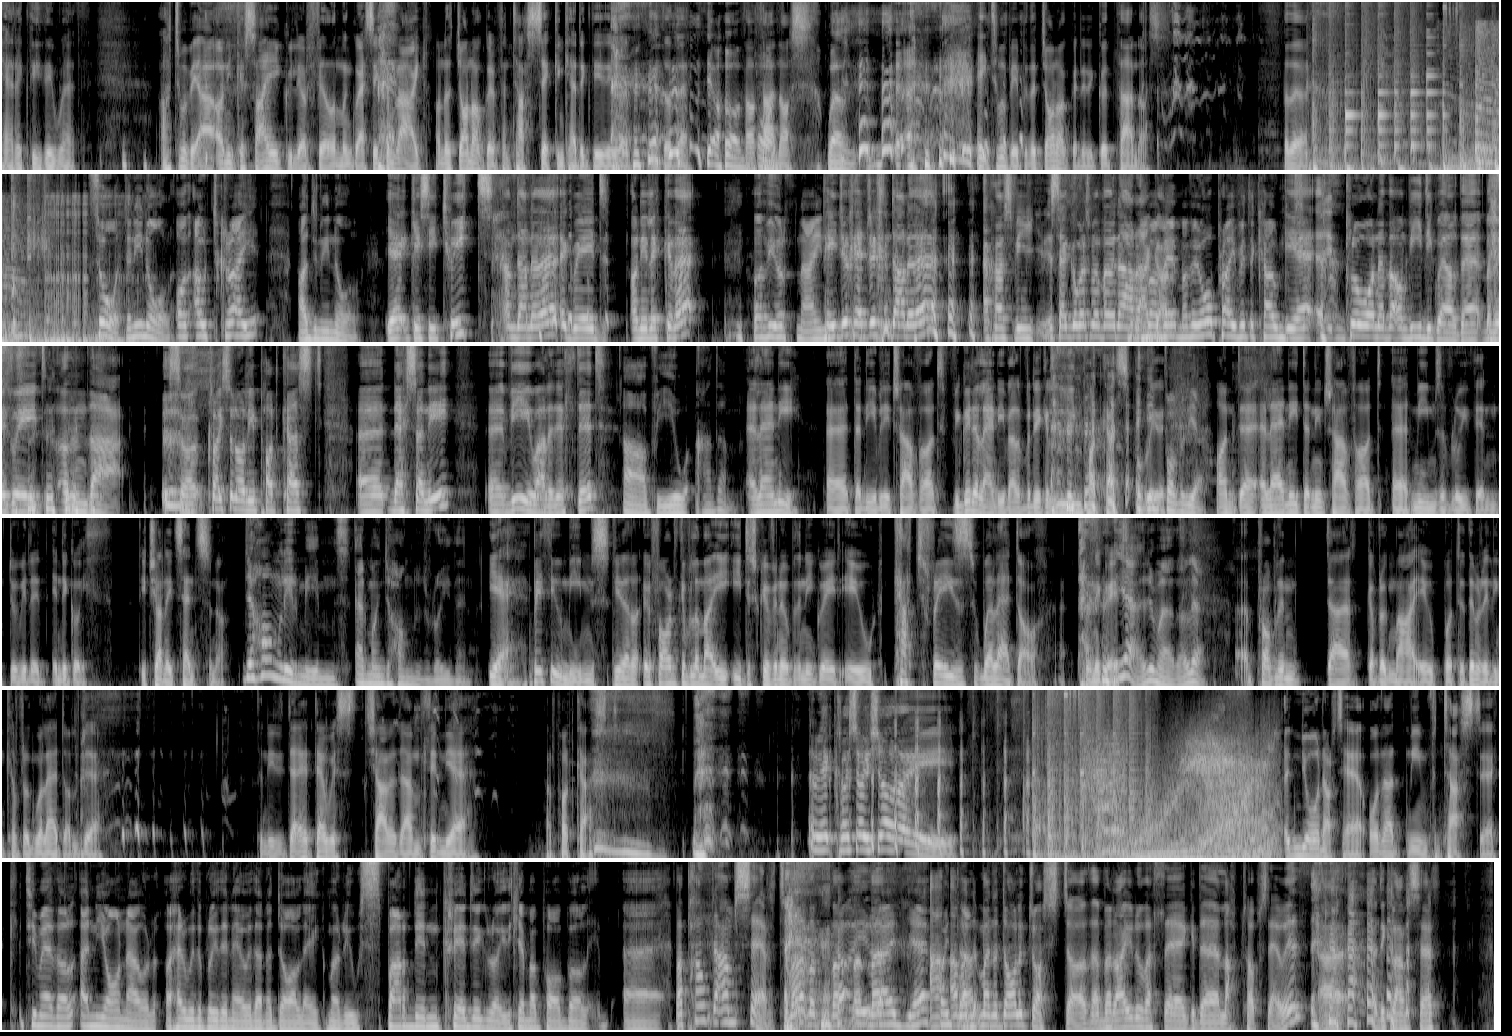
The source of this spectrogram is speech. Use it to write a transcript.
cerig di ddiwedd. O, ti'n meddwl, o'n i'n casau gwylio'r ffilm yn gwersi Cymraeg, ond oedd John Ogren ffantastig yn cerig di ddiwedd, yn dod e? fel Thanos. Wel... Ei, ti'n meddwl, bydd y John Ogren yn y good Thanos. Bydde. So, dyn ni'n ôl. Oedd outcry, a dyn ni'n ôl. Ie, yeah, ges i tweet amdano fe, y gweud, o'n i'n licio fe, Oedd hi wrth nain. Peidiwch edrych yn dan fe, achos fi, sa'n gwybod os mae fe'n arag. Mae fe, ma fe o private account. Ie, yeah, clo ond efo, ond fi di gweld e, mae fe'n gweud, oedd yn dda. So, croes yn ôl i podcast uh, nesa ni. Uh, fi yw Alan Illtyd. A fi yw Adam. Eleni. Uh, da ni wedi trafod, fi'n gweud Eleni fel bod e ni'n cael un podcast pob blwyddyn. Ond uh, Eleni, da ni'n trafod uh, memes y flwyddyn 2018 i trio neud sens yno. Dehongli'r memes er mwyn dehongli'r flwyddyn. Ie. Yeah. Beth yw memes? Y ffordd gyflym i, i disgrifio nhw byddwn ni'n gweud yw catchphrase weledol. Ie, yeah, dwi'n meddwl, ie. Yeah. Problem da gyfrwng ma yw bod e ddim yn rili'n cyfrwng weledol, ydy. Dyn ni wedi de dewis siarad am lluniau ar podcast. Eric, croeso i sioi! yn Ionawr te, oedd na ni'n ffantastig. Ti'n meddwl yn Ionawr, oherwydd y blwyddyn newydd yn adolyg, mae rhyw sbardun credigrwydd lle mae pobl... Uh... Mae pawb da amser, ti'n ma? Mae'n ma, ma, ma, yeah, ma, ma, ma adolyg drostodd, a mae rai nhw falle gyda laptops newydd, a ydy cael amser.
